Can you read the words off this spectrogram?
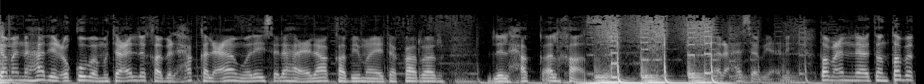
كما أن هذه العقوبة متعلقة بالحق العام وليس لها علاقة بما يتقرر للحق الخاص. على حسب يعني. طبعا تنطبق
